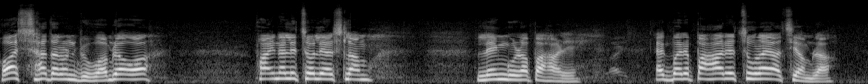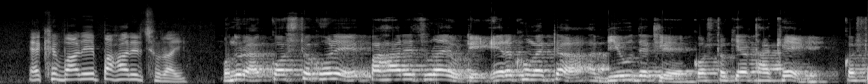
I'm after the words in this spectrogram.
অসাধারণ ভিউ আমরা ফাইনালি চলে আসলাম লেঙ্গুড়া পাহাড়ে। একবারে পাহাড়ের চূড়ায় আছি আমরা। একেবারে পাহাড়ের চূড়ায়। বন্ধুরা কষ্ট করে পাহাড়ে চূড়ায় উঠে এরকম একটা ভিউ দেখলে কষ্ট কি আর থাকে? কষ্ট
